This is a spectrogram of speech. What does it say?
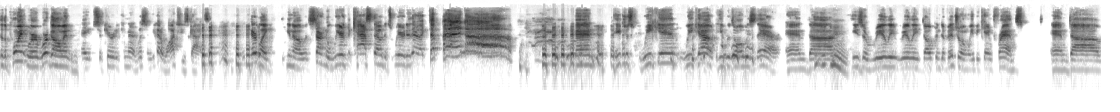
to the point where we're going hey security come here listen you got to watch these guys they're like you know it's starting to weird the cast out it's weird they're like Topanga! and he just week in, week out, he was always there. And uh, he's a really, really dope individual, and we became friends. And uh,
